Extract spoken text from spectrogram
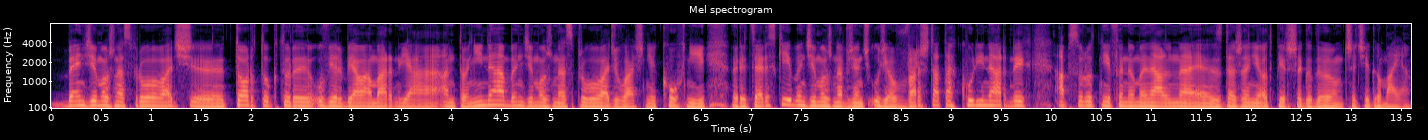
będzie można spróbować tortu, który uwielbiała Maria Antonina, będzie można spróbować właśnie kuchni rycerskiej, będzie można wziąć udział w warsztatach kulinarnych. Absolutnie fenomenalne zdarzenie od 1 do 3 maja.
